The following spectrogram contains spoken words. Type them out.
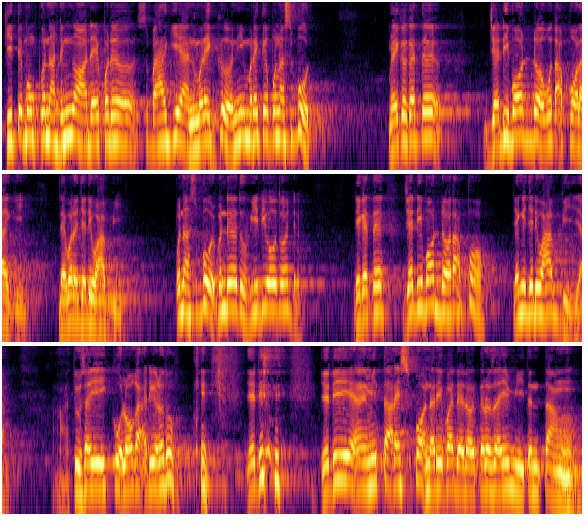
kita pun pernah dengar daripada sebahagian mereka ni mereka pernah sebut mereka kata jadi bodoh pun tak apa lagi daripada jadi wahabi. Pernah sebut benda tu, video tu ada. Dia kata jadi bodoh tak apa. Jangan jadi wahabi je. Ha, tu saya ikut lorak dia lah tu. jadi jadi eh, minta respon daripada Dr. Zaimi tentang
